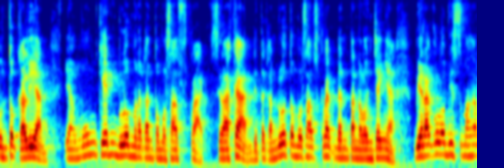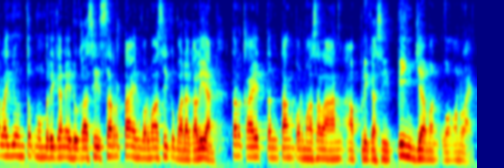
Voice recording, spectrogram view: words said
untuk kalian yang mungkin belum menekan tombol subscribe silahkan ditekan dulu tombol subscribe dan tanda loncengnya. Biar aku lebih semangat lagi untuk memberikan edukasi serta informasi kepada kalian terkait tentang permasalahan aplikasi pinjaman uang online.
